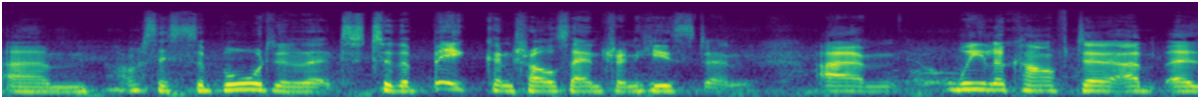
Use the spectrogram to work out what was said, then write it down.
um, I want to say subordinate to the big control center in Houston. Um, we look after a, a,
